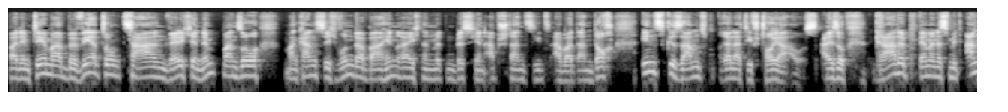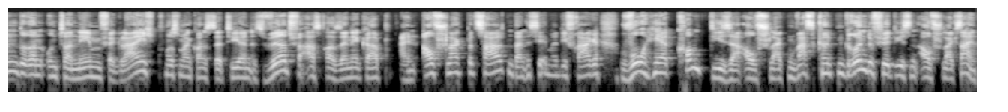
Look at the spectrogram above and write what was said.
bei dem Thema Bewertung, Zahlen, welche nimmt man so? Man kann es sich wunderbar hinrechnen mit ein bisschen Abstand, sieht's aber dann doch insgesamt relativ teuer aus. Also gerade wenn man es mit anderen Unternehmen vergleicht, muss man konstatieren, es wird für AstraZeneca ein Aufschlag bezahlt und dann ist ja immer die Frage, woher kommt dieser Aufschlag und was könnten Gründe für diesen Aufschlag sein?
